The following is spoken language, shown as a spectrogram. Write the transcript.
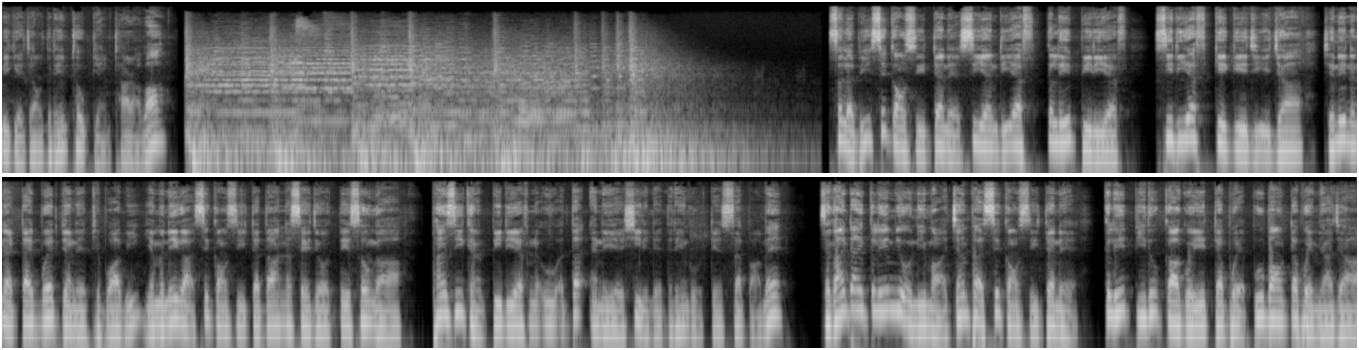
မိခဲ့ကြောင်းသတင်းထုတ်ပြန်ထားတာပါဆက်လက်ပြီးစစ်ကောင်စီတပ်နဲ့ CNDF ကလေး PDF CDF KKG အကြားယနေ့နေ့နဲ့တိုက်ပွဲပြန်လည်ဖြစ်ပွားပြီးယမနေ့ကစစ်ကောင်စီတပ်သား20ကျော်တေဆုံးကဖမ်းဆီးခံ PDF 2ဦးအသက်အန္တရာယ်ရှိနေတဲ့သတင်းကိုတင်ဆက်ပါမယ်။စကိုင်းတိုင်းကလေးမြို့အနီးမှာအကြမ်းဖက်စစ်ကောင်စီတပ်နဲ့ ကလေးပြည်သူ့ကာကွယ်ရေးတပ်ဖွဲ့ပူးပေါင်းတပ်ဖွဲ့များကြား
